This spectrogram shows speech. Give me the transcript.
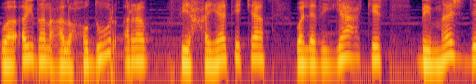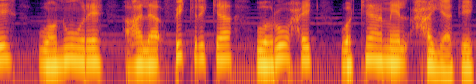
وأيضا على حضور الرب في حياتك والذي يعكس بمجده ونوره على فكرك وروحك وكامل حياتك.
